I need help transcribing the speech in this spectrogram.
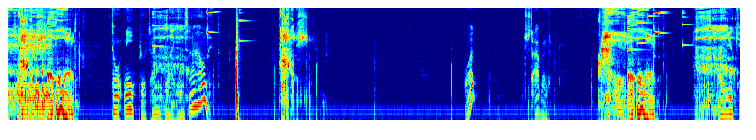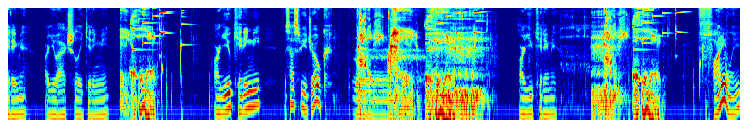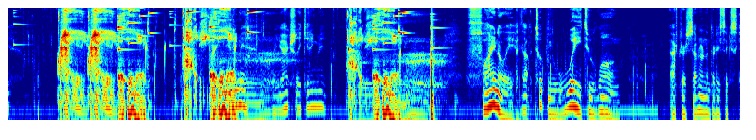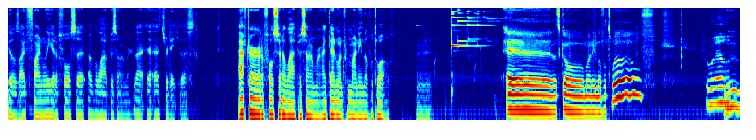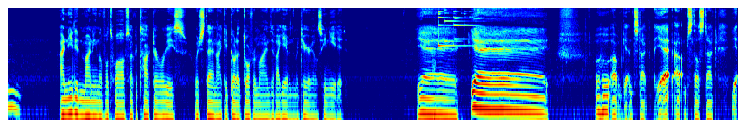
Don't need boots. I need leggings and a helmet. What just happened? Are you kidding me? Are you actually kidding me? Are you kidding me? This has to be a joke. Are you kidding me? Finally. Are you kidding me? Are you actually kidding me? Finally. That took me way too long. After 736 skills, I finally get a full set of lapis armor. That that's ridiculous. After I got a full set of lapis armor, I then went for mining level 12. Alright. Uh, let's go mining level 12. Well, I needed mining level 12 so I could talk to Rhys, which then I could go to Dwarven Mines if I gave him the materials he needed. Yay! Yay! Woohoo! Oh, I'm getting stuck. Yeah, I'm still stuck. Yeah.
